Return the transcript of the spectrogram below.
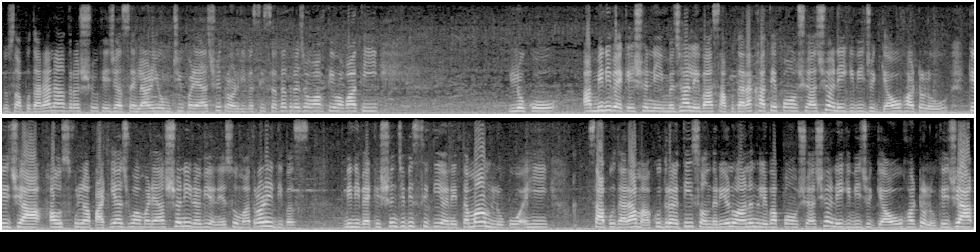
તો સાપુતારાના દ્રશ્યો કે જ્યાં સહેલાણીઓ ઉમટી પડ્યા છે, ત્રણ દિવસથી સતત રજાઓ આવતી હોવાથી લોકો આ મિની વેકેશનની મજા લેવા સાપુતારા ખાતે પહોંચ્યા છે અનેક એવી જગ્યાઓ, હોટલો કે જ્યાં હાઉસફુલના પાટિયા જોવા મળ્યા, શનિ, રવિ અને સોમાં ત્રણેય દિવસ મિની વેકેશન જેવી સ્થિતિ અને તમામ લોકો અહીં સાપુતારામાં કુદરતી સૌંદર્યનો આનંદ લેવા પહોંચ્યા છે અનેક એવી જગ્યાઓ, હોટલો કે જ્યાં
